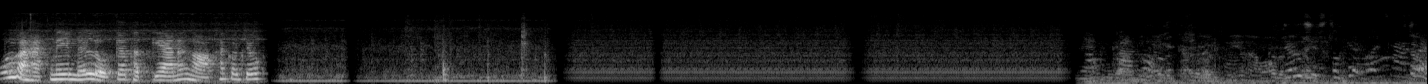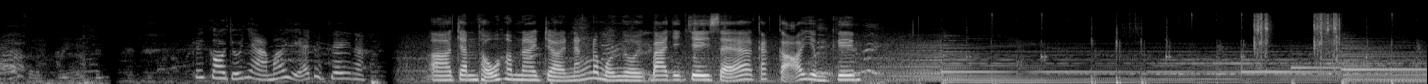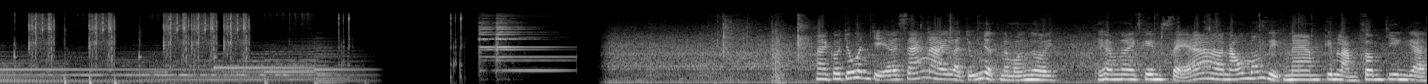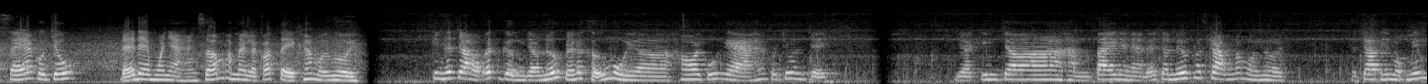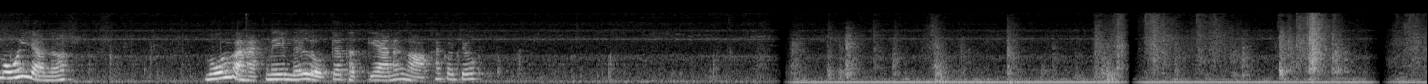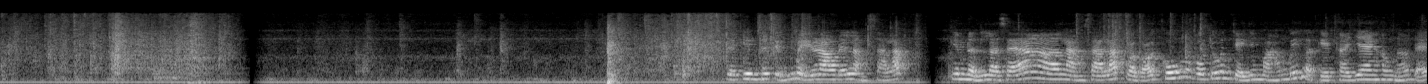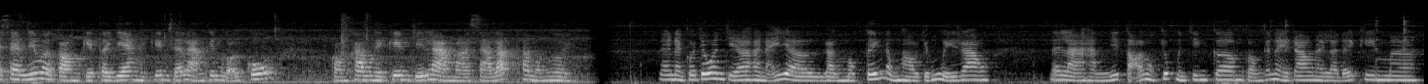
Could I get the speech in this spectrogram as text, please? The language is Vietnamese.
muối và hạt nêm để luộc cho thịt gà nó ngọt hết cô chú? Cái cô chủ nhà mới vẽ cho chi nè. À, tranh thủ hôm nay trời nắng đó mọi người. Ba chị chi sẽ cắt cỏ dùm kim. Hai cô chú anh chị ơi, sáng nay là chủ nhật nè mọi người. Thì hôm nay Kim sẽ nấu món Việt Nam. Kim làm cơm chiên gà xé cô chú. Để đem qua nhà hàng xóm Hôm nay là có tiệc ha mọi người. Kim sẽ cho một ít gừng vào nước để nó khử mùi à, hôi của gà ha cô chú anh chị. Và Kim cho hành tây này nè để cho nước nó trong đó mọi người. Và cho thêm một miếng muối vào nữa. Muối và hạt nêm để luộc cho thịt gà nó ngọt ha cô chú. Giờ Kim sẽ chuẩn bị rau để làm xà lách. Kim định là sẽ à, làm xà lách và gỏi cuốn đó, cô chú anh chị, Nhưng mà không biết là kịp thời gian không nữa. Để xem nếu mà còn kịp thời gian thì Kim sẽ làm thêm gỏi cuốn. Còn không thì Kim chỉ làm à, xà lách thôi mọi người. Đây nè, cô chú anh chị ơi, Hồi nãy giờ gần một tiếng đồng hồ chuẩn bị rau. Đây là hành với tỏi một chút, mình chiên cơm. Còn cái này rau này là để Kim à,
